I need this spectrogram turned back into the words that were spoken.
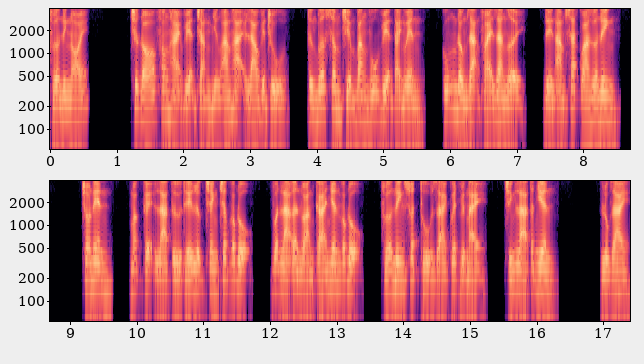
Hứa Ninh nói. Trước đó phong hải viện chẳng những ám hại lao viện chủ, từng bước xâm chiếm băng vũ viện tài nguyên, cũng đồng dạng phái ra người, đến ám sát qua hứa ninh. Cho nên, mặc kệ là từ thế lực tranh chấp góc độ, vẫn là ân oán cá nhân góc độ, hứa ninh xuất thủ giải quyết việc này, chính là tất nhiên. Lục giai.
